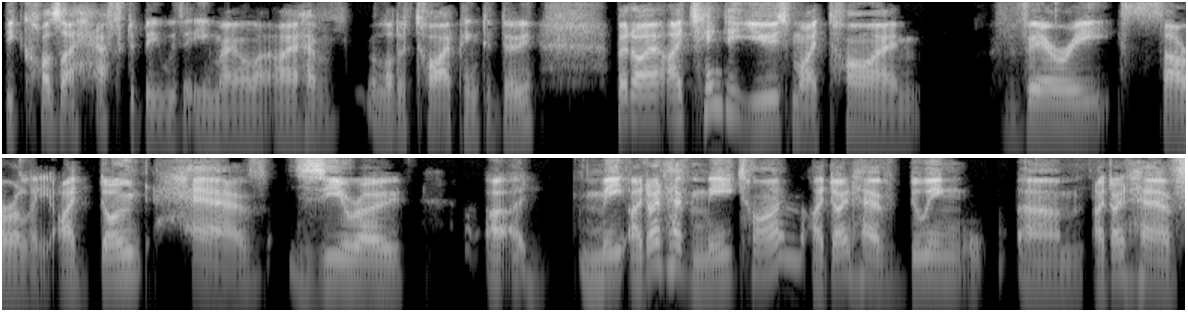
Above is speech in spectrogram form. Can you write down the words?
because I have to be with email. I have a lot of typing to do, but I, I tend to use my time very thoroughly. I don't have zero uh, me. I don't have me time. I don't have doing. Um, I don't have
